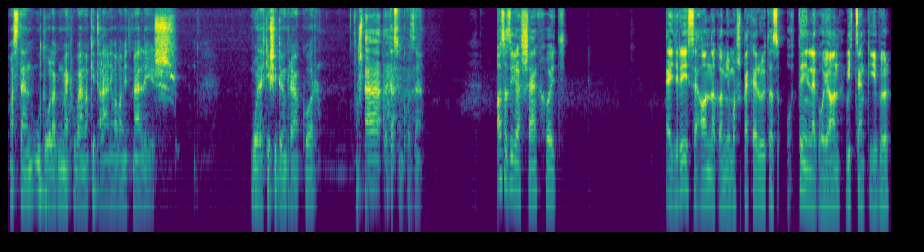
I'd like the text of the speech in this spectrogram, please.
aztán utólag megpróbálnak kitalálni valamit mellé, és volt egy kis időnkre, akkor most uh, teszünk hozzá. Az az igazság, hogy egy része annak, ami most bekerült, az tényleg olyan, viccen kívül,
